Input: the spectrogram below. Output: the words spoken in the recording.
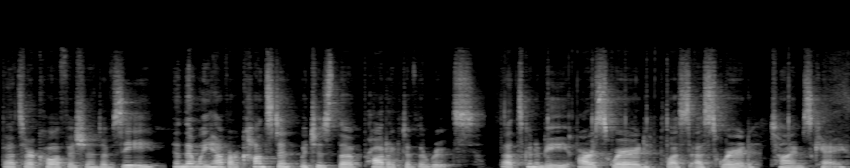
That's our coefficient of z. And then we have our constant, which is the product of the roots. That's going to be r squared plus s squared times k.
